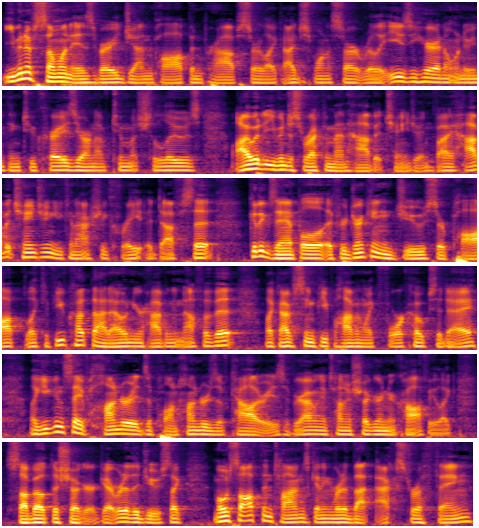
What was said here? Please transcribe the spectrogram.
even if someone is very gen pop and perhaps they're like, I just want to start really easy here, I don't want to do anything too crazy, I don't have too much to lose, I would even just recommend habit changing. By habit changing, you can actually create a deficit good example if you're drinking juice or pop like if you cut that out and you're having enough of it like i've seen people having like four cokes a day like you can save hundreds upon hundreds of calories. If you're having a ton of sugar in your coffee like sub out the sugar get rid of the juice. Like most oftentimes getting rid of that extra thing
